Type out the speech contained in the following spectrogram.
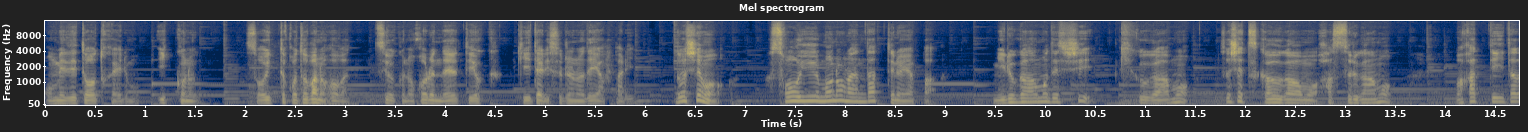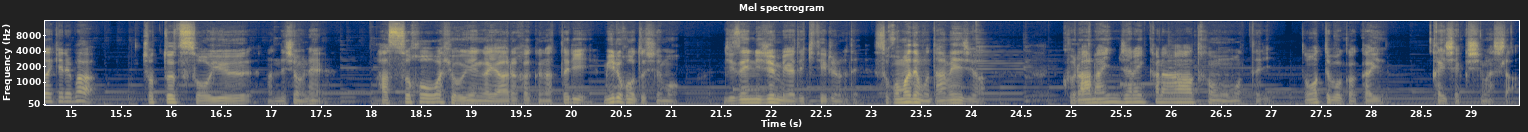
おめでとうとかよりも1個のそういった言葉の方が強く残るんだよってよく聞いたりするのでやっぱりどうしてもそういうものなんだっていうのはやっぱ見る側もですし聞く側もそして使う側も発する側も分かっていただければちょっとずつそういうなんでしょうね発す方は表現が柔らかくなったり見る方としても事前に準備ができているのでそこまでもダメージは食らわないんじゃないかなとかも思ったりと思って僕は解釈しました。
